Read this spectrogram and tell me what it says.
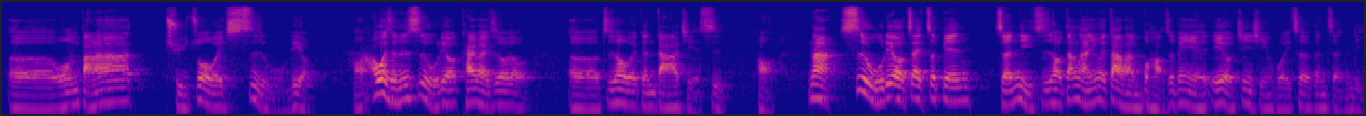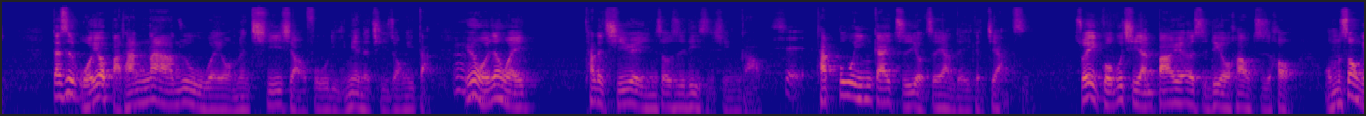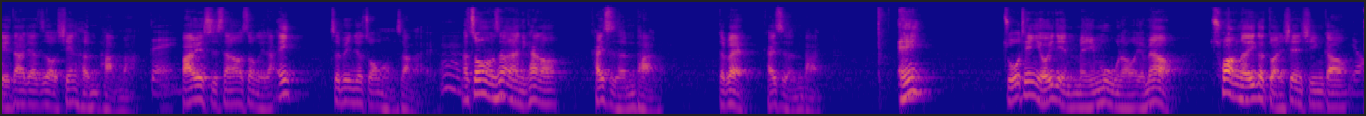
呃，我们把它取作为四五六。好，啊，为什么是四五六？开牌之后。呃，之后会跟大家解释。好，那四五六在这边整理之后，当然因为大盘不好，这边也也有进行回撤跟整理，但是我又把它纳入为我们七小幅里面的其中一档，因为我认为它的七月营收是历史新高，是它不应该只有这样的一个价值，所以果不其然，八月二十六号之后，我们送给大家之后，先横盘嘛，对，八月十三号送给他，哎，这边就中红上来了，嗯，那中红上来，你看哦，开始横盘，对不对？开始横盘。哎，昨天有一点眉目了，有没有创了一个短线新高？有，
